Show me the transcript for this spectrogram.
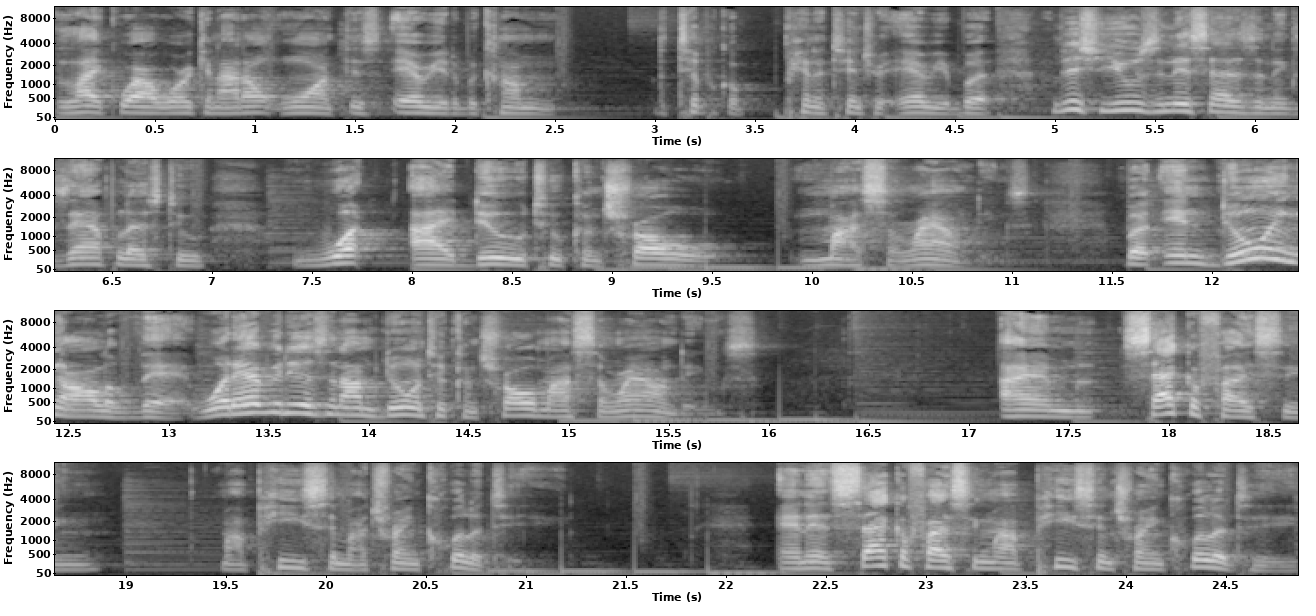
like where I work, and I don't want this area to become the typical penitentiary area, but I'm just using this as an example as to what I do to control my surroundings. But in doing all of that, whatever it is that I'm doing to control my surroundings, I am sacrificing my peace and my tranquility. And in sacrificing my peace and tranquility,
